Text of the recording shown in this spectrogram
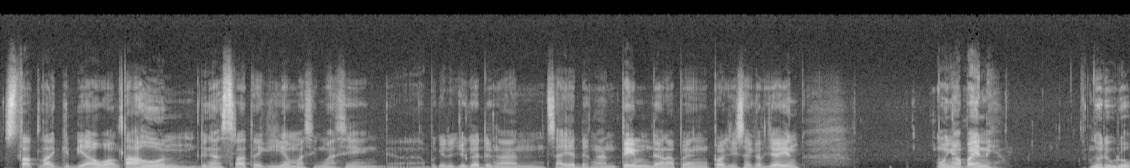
start lagi di awal tahun dengan strategi yang masing-masing. Ya, begitu juga dengan saya dengan tim dan apa yang proyek saya kerjain. Mau ngapain nih? 2020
